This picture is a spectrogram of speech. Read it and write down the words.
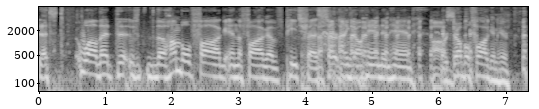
That's well, that the, the Humboldt fog and the fog of Peach Fest certainly go go hand in hand. We're double fogging here.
